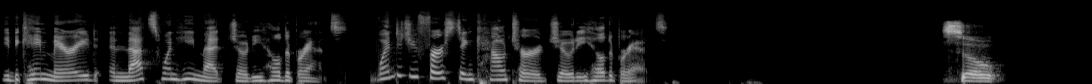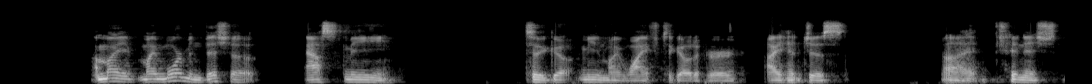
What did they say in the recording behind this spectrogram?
He became married, and that's when he met Jodi Hildebrandt. When did you first encounter Jodi Hildebrandt? So, my my Mormon bishop asked me to go, me and my wife to go to her. I had just uh, finished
